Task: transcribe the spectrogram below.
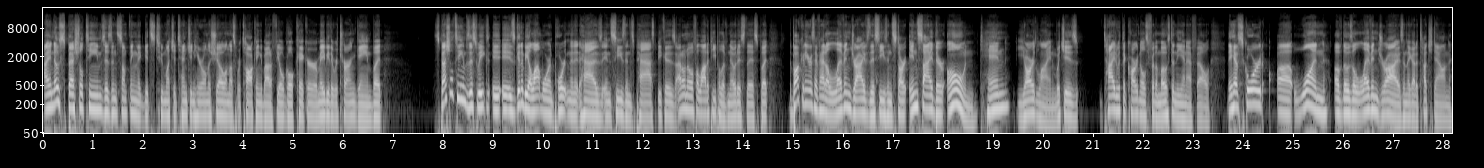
I know special teams isn't something that gets too much attention here on the show unless we're talking about a field goal kicker or maybe the return game, but special teams this week is going to be a lot more important than it has in seasons past because I don't know if a lot of people have noticed this, but the Buccaneers have had 11 drives this season start inside their own 10 yard line, which is tied with the Cardinals for the most in the NFL. They have scored uh, one of those 11 drives and they got a touchdown.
